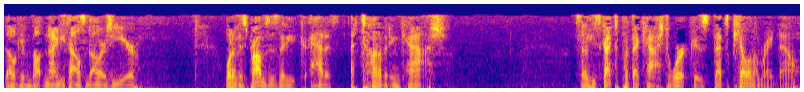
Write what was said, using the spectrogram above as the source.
That'll give him about ninety thousand dollars a year. One of his problems is that he had a, a ton of it in cash. So he's got to put that cash to work because that's killing him right now.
